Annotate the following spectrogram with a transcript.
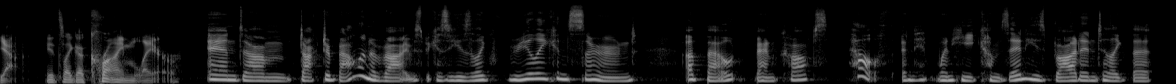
Yeah, it's like a crime lair. And um, Dr. Ballan arrives because he's like really concerned about Bancroft's health. And when he comes in, he's brought into like the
